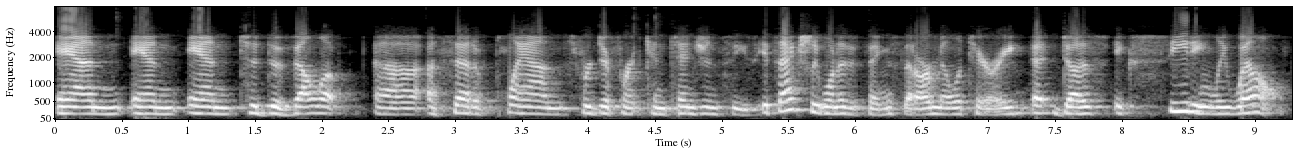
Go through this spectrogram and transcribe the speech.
and and and to develop uh, a set of plans for different contingencies. It's actually one of the things that our military uh, does exceedingly well.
